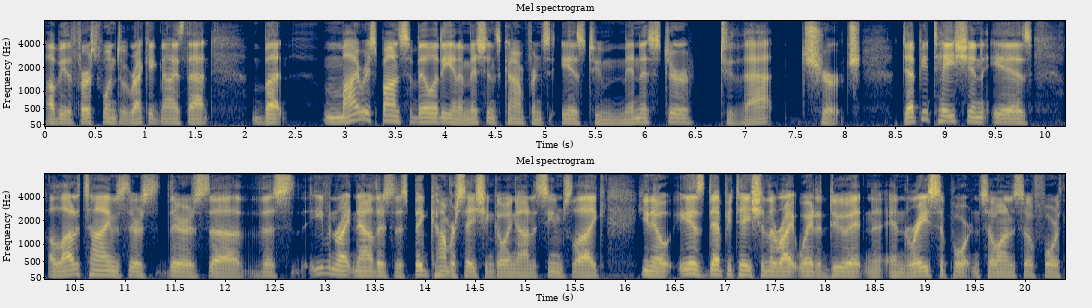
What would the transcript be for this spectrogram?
I'll be the first one to recognize that. But my responsibility in a missions conference is to minister to that church. Deputation is a lot of times there's there's uh, this even right now there's this big conversation going on. It seems like you know is deputation the right way to do it and, and raise support and so on and so forth.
